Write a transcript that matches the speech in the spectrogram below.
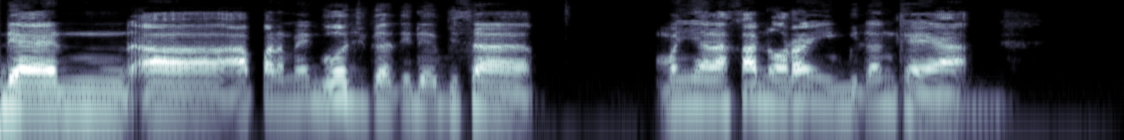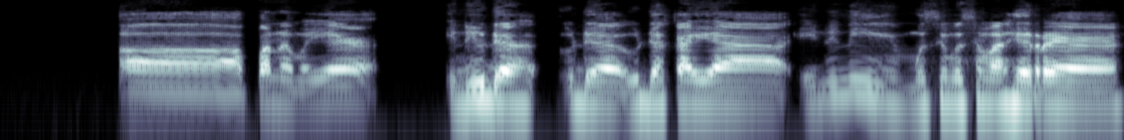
Dan uh, apa namanya gue juga tidak bisa menyalahkan orang yang bilang kayak uh, apa namanya ini udah udah udah kayak ini nih musim-musim akhirnya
